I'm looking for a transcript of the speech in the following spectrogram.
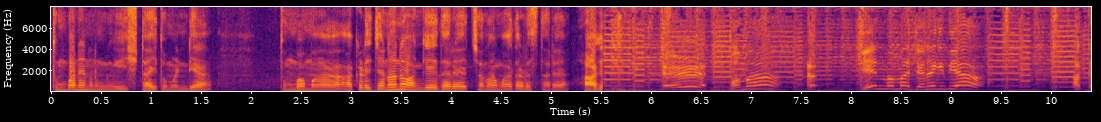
ತುಂಬಾ ನನಗೆ ಇಷ್ಟ ಆಯಿತು ಮಂಡ್ಯ. ತುಂಬ ಮಾ, ಆ ಕಡೆ ಜನನೂ ಹಂಗೆ ಇದ್ದಾರೆ ಚೆನ್ನಾಗಿ ಮಾತಾಡಿಸ್ತಾರೆ. ಹಾಗೆ ಏನ್ ಮಾಮ, ಚೆನ್ನಾಗಿದ್ಯಾ? ಅಕ್ಕ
